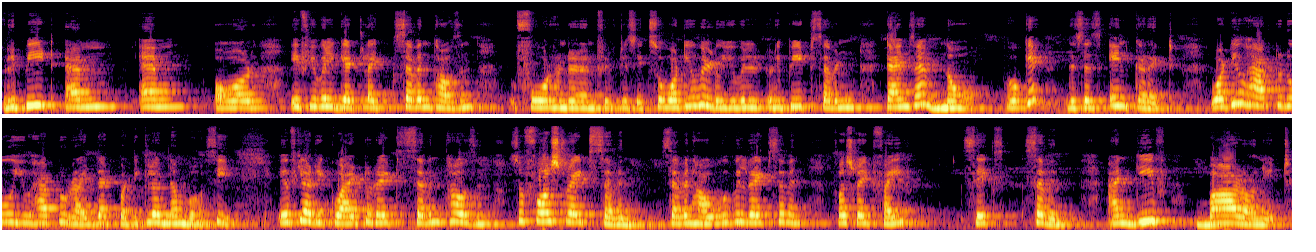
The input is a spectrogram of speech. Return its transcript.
repeat M, M or if you will get like 7456. So what you will do? You will repeat 7 times M? No. Okay? This is incorrect. What you have to do? You have to write that particular number. See if you are required to write 7000 so first write 7 7 how we will write 7 first write 5 6 7 and give bar on it.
